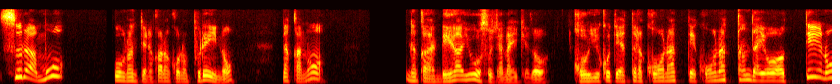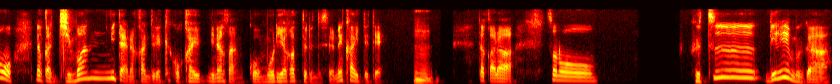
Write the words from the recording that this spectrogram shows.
すらも、こうなんていうのかな、このプレイの中の、なんかレア要素じゃないけど、こういうことやったらこうなって、こうなったんだよっていうのを、なんか自慢みたいな感じで結構かい皆さんこう盛り上がってるんですよね、書いてて。うん。だから、その、普通ゲームが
